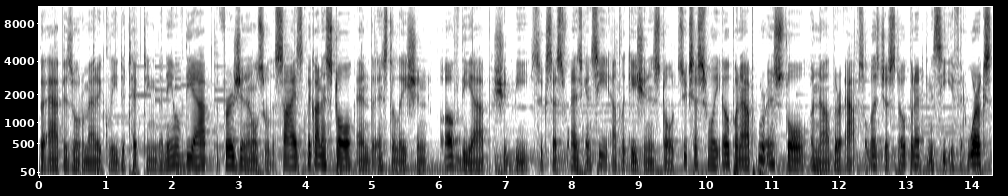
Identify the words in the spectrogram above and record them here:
the app is automatically detecting the name of the app, the version, and also the size. Click on install and the installation of the app should be successful. As you can see, application installed successfully, open app or install another app. So let's just open it and see if it works.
